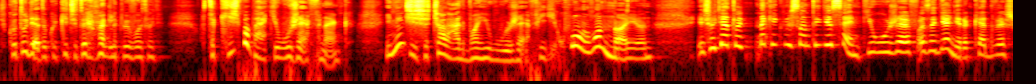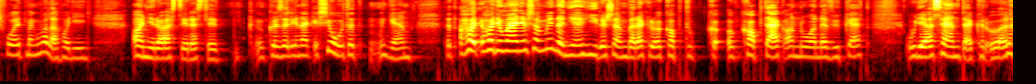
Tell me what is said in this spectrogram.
És akkor tudjátok, hogy kicsit olyan meglepő volt, hogy azt a kisbabát Józsefnek. Így nincs is a családban József, így hol, honnan jön? És hogy hát, hogy nekik viszont így a Szent József, az egy annyira kedves volt, meg valahogy így annyira azt érezték közelinek, és jó, tehát igen. Tehát hagy, hagyományosan mindannyian híres emberekről kaptuk, kapták annó a nevüket, ugye a szentekről.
